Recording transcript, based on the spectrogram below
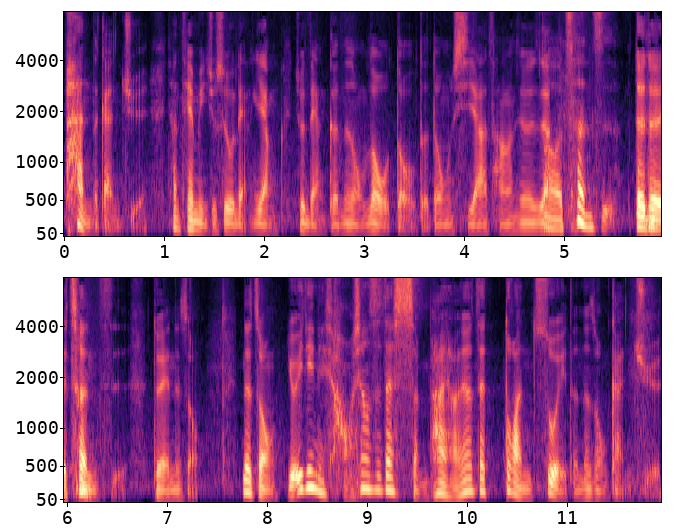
判的感觉，像天秤就是有两样，就两个那种漏斗的东西啊，常常就是这样。哦，秤子。对对，秤 子，对那种那种有一点点好像是在审判，好像在断罪的那种感觉。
